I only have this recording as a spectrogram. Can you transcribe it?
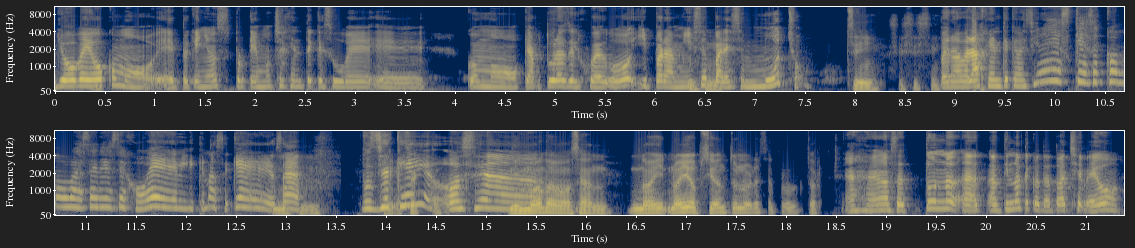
yo veo como eh, pequeños, porque hay mucha gente que sube eh, como capturas del juego y para mí se parece mucho. Sí, sí, sí, sí. Pero habrá gente que me dice, es que sé cómo va a ser ese Joel y que no sé qué. O sea. Pues ya Sí, que, exacto. o sea. Ni modo, o sea, no hay, no hay opción, tú no eres el productor. Ajá, o sea, tú no, a, a ti no te contrató HBO.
